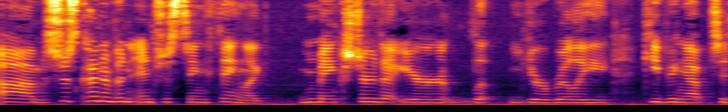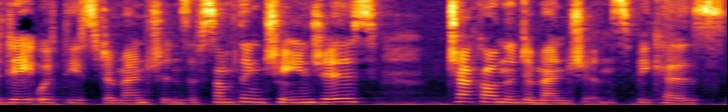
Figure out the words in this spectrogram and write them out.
um, it's just kind of an interesting thing. Like, make sure that you're you're really keeping up to date with these dimensions. If something changes, check on the dimensions because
